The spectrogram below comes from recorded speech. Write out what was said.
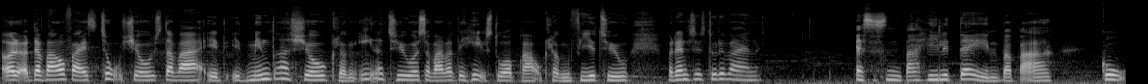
Og, og der var jo faktisk to shows. Der var et, et mindre show kl. 21, og så var der det helt store brag kl. 24. Hvordan synes du, det var, Anne? Altså sådan bare hele dagen var bare god.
